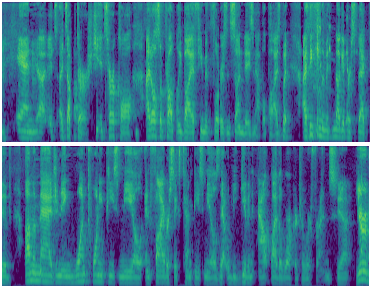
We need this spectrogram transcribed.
Mm-hmm. and uh, it's it's up to her. She, it's her call. I'd also probably buy a few mcflurries and sundaes and apple pies. But i think from the mcnugget perspective i'm imagining one 20 piece meal and five or six 10 piece meals that would be given out by the worker to her friends. Yeah. Your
